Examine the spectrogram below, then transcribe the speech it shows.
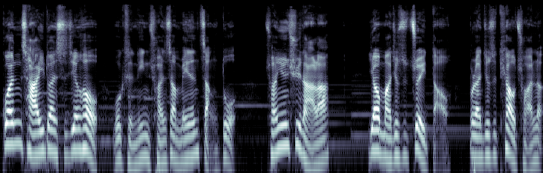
观察一段时间后，我肯定船上没人掌舵，船员去哪了？要么就是醉倒，不然就是跳船了。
